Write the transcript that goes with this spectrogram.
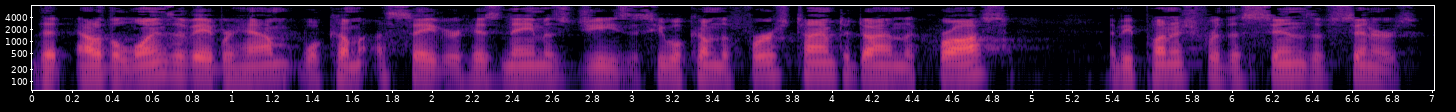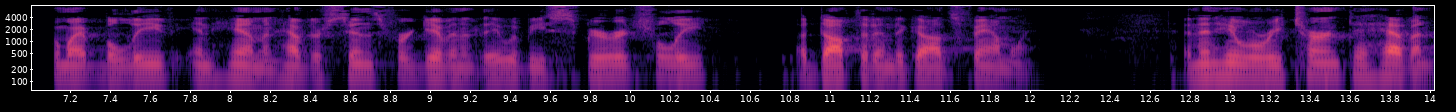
that out of the loins of Abraham will come a Savior. His name is Jesus. He will come the first time to die on the cross and be punished for the sins of sinners who might believe in Him and have their sins forgiven, that they would be spiritually adopted into God's family. And then He will return to heaven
